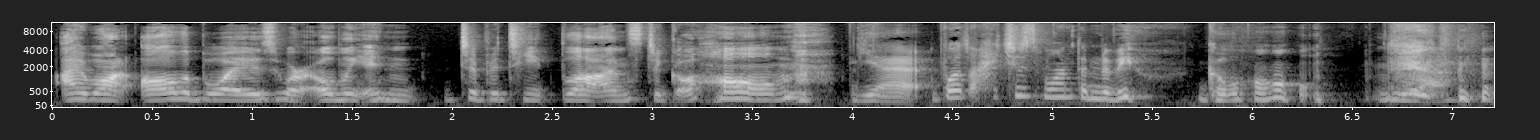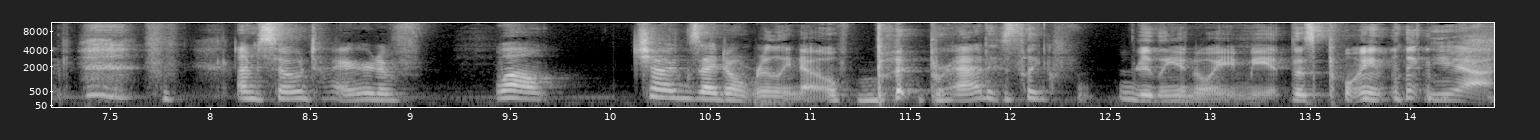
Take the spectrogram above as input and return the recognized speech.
I want all the boys who are only into petite blondes to go home. Yeah, well, I just want them to be go home. Yeah. I'm so tired of. Well, Chuggs, I don't really know, but Brad is like really annoying me at this point. Like, Yeah.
